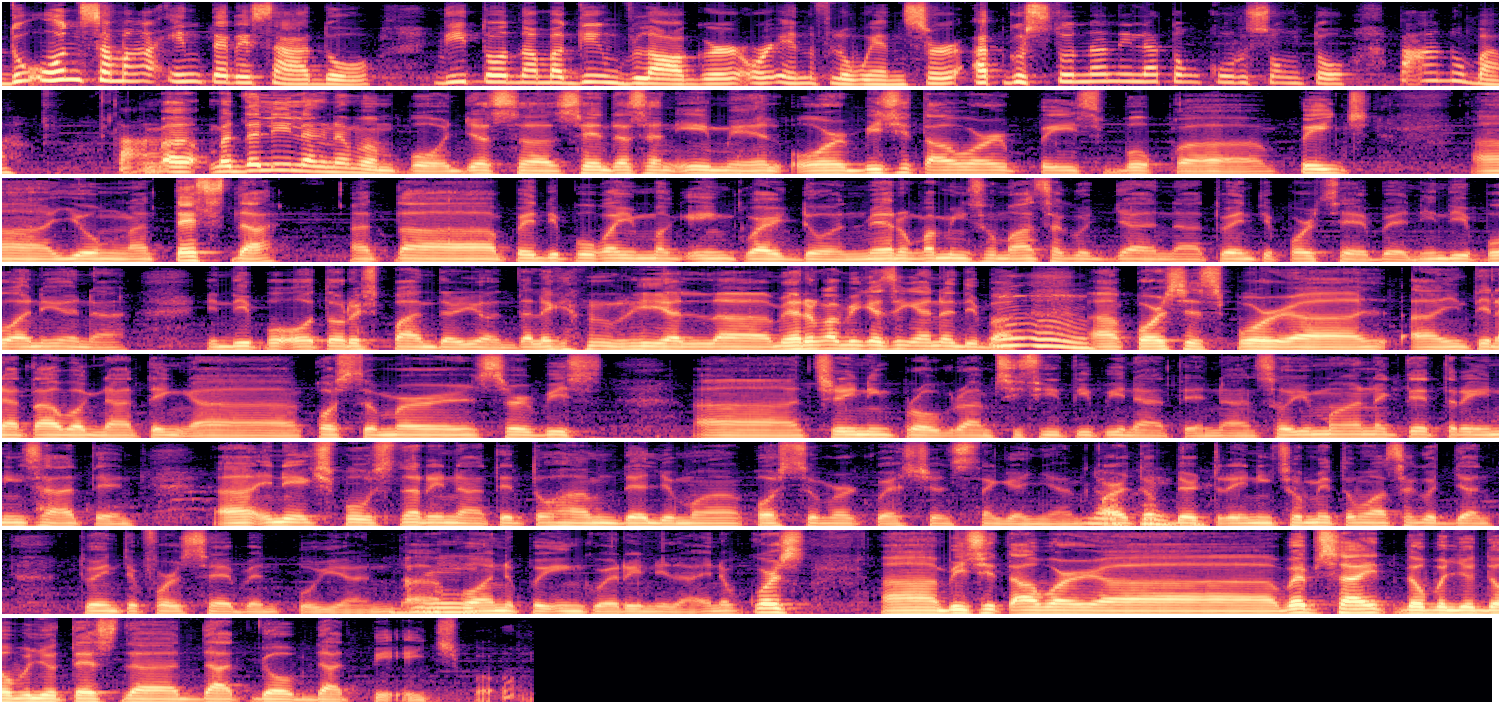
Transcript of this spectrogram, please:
doon sa mga interesado dito na maging vlogger or influencer at gusto na nila tong kursong to, paano ba? Pa- Ma- madali lang naman po. Just uh, send us an email or visit our Facebook uh, page, uh, yung uh, TESDA. At uh, pwede po kayong mag-inquire doon. Meron kaming sumasagot dyan na 24-7. Hindi po ano yun ah. Hindi po autoresponder yon Talagang real. uh, meron kami kasing ano, di ba? Uh, courses for uh, uh, yung tinatawag nating uh, customer service uh, training program, CCTP natin. na so, yung mga nagte-training sa atin, uh, ini-expose na rin natin to handle yung mga customer questions na ganyan. Part of Okay. their training. So, may tumasagot dyan 24-7 po yan. Uh, Great. kung ano po yung inquiry nila. And of course, uh, visit our uh, website, www.tesda.gov.ph po.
